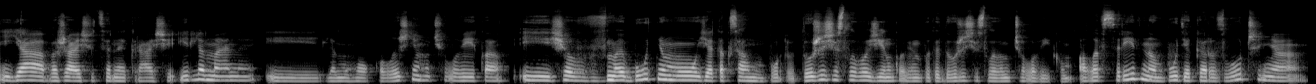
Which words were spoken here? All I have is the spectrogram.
І я вважаю, що це найкраще і для мене, і для мого колишнього чоловіка. І що в майбутньому я так само буду дуже щасливою жінкою, він буде дуже щасливим чоловіком. Але все рівно будь-яке розлучення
